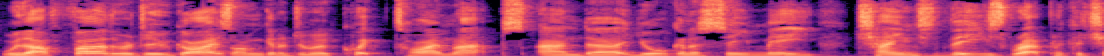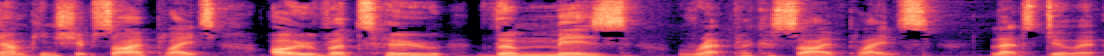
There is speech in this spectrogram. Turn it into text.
without further ado, guys, I'm going to do a quick time lapse, and uh, you're going to see me change these replica championship side plates over to the Miz replica side plates. Let's do it.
